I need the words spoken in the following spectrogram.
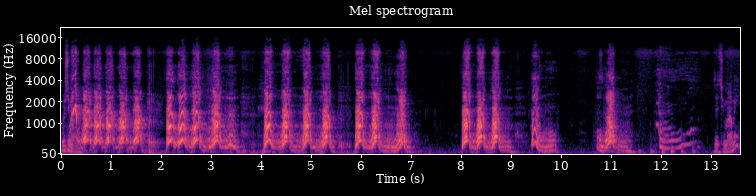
Where's your mommy? Is it your mommy?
